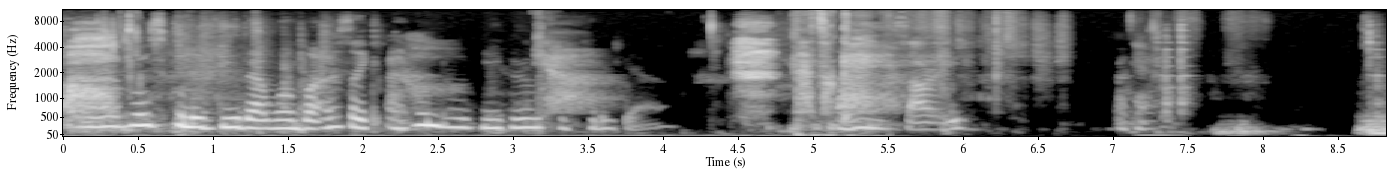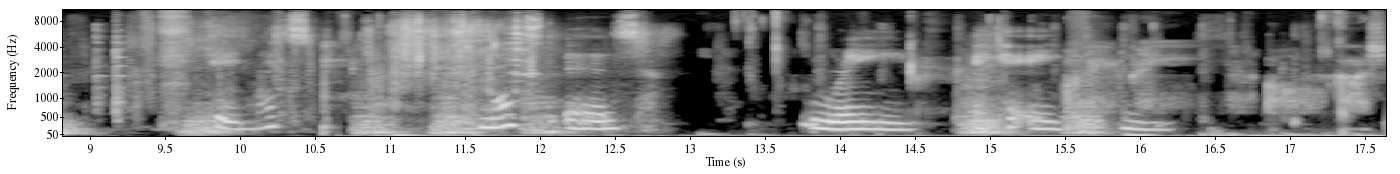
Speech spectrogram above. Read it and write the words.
Oh, I was gonna do that one, but I was like, I don't know if you girls Yeah. can put it down. That's okay. Sorry. Okay. Okay, next. Next is Rain, aka Rain. Oh gosh.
